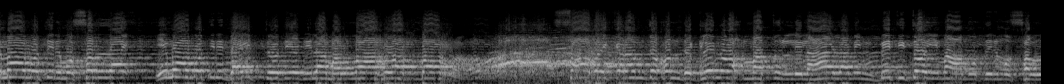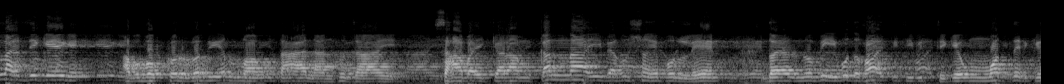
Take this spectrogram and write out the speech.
ইমামতির মুসল্লায় ইমামতির দায়িত্ব দিয়ে দিলাম, আল্লাহু আকবার। সাহাবাই কেরাম যখন দেখলেন রহমাতুল্লিল আলামিন ব্যতীত ইমামতির মুসাল্লার দিকে আবু বকর রাদিয়াল্লাহু তাআলা যায়। সাহাবাই কেরাম কান্নায় বেহুশ হয়ে পড়লেন। দয়ার নবী বোধ হয় পৃথিবীর থেকে উম্মতদেরকে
